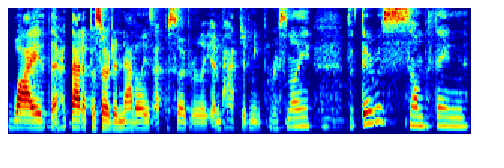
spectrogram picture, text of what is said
why that that episode and Natalie's episode really impacted me personally. Mm-hmm. There was something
